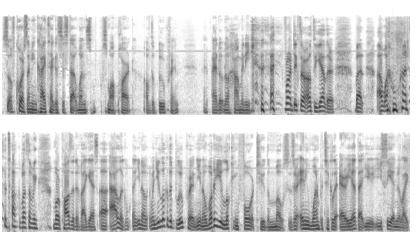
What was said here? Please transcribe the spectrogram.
So of course, I mean, Kai Tak is just that one small part of the blueprint. I- don't know how many projects are altogether, but I want to talk about something more positive, I guess. Uh, Alec, you know, when you look at the blueprint, you know, what are you looking forward to the most? Is there any one particular area that you, you see and you're like,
